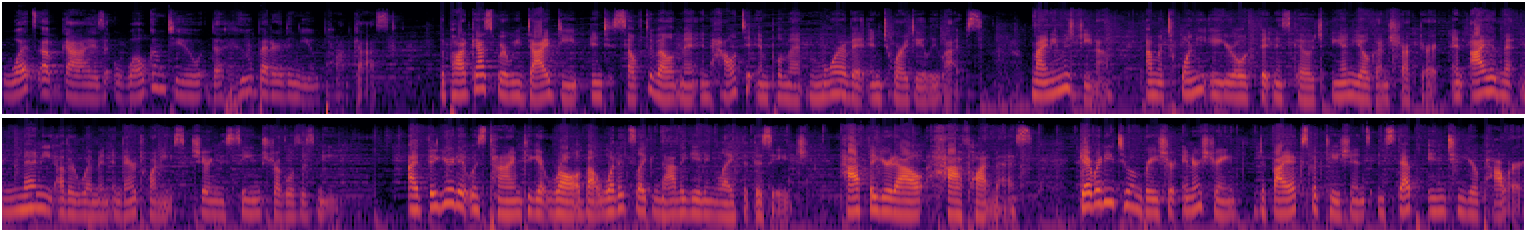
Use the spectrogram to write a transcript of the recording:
What's up, guys? Welcome to the Who Better Than You podcast. The podcast where we dive deep into self development and how to implement more of it into our daily lives. My name is Gina. I'm a 28 year old fitness coach and yoga instructor, and I have met many other women in their 20s sharing the same struggles as me. I figured it was time to get raw about what it's like navigating life at this age half figured out, half hot mess. Get ready to embrace your inner strength, defy expectations, and step into your power.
